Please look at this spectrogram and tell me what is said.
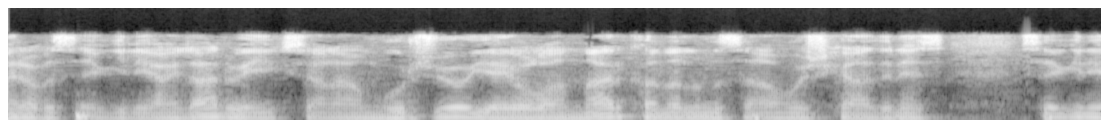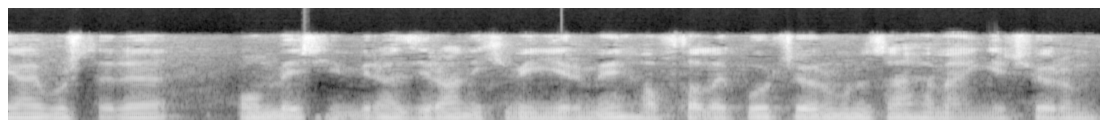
Merhaba sevgili yaylar ve yükselen burcu yay olanlar kanalımıza hoş geldiniz. Sevgili yay burçları 15-21 Haziran 2020 haftalık burç yorumunuza hemen geçiyorum.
